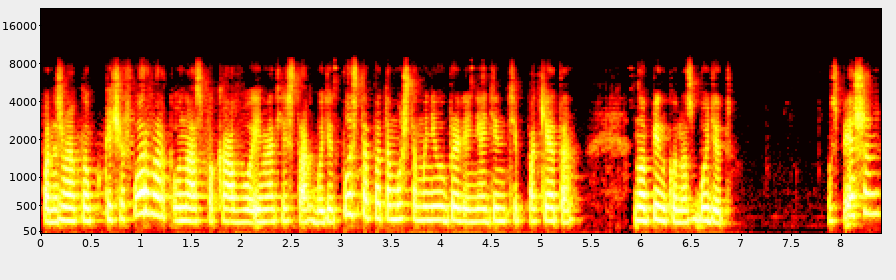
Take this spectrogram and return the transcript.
поднажимаем кнопку Catcher Forward, у нас пока в event листах будет пусто, потому что мы не выбрали ни один тип пакета, но пинг у нас будет успешен,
